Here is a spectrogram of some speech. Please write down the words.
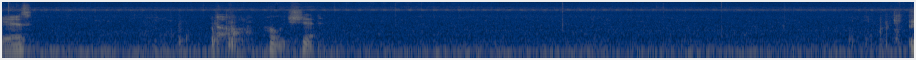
he is. Oh, holy shit.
